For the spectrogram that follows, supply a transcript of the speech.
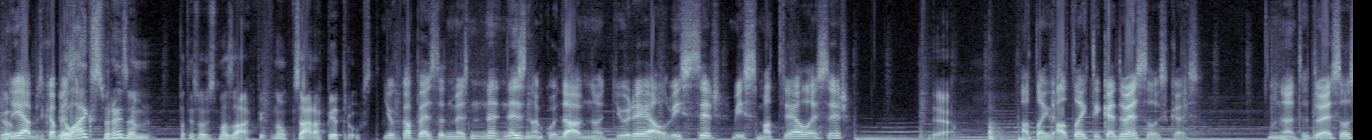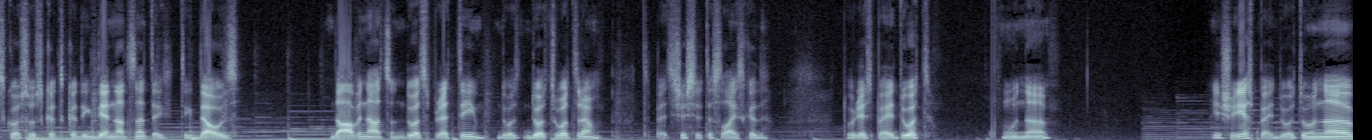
Jo, Nu, jā, bet kāpēc? jo laiks reizēm patiesībā vismazāk, nu, visvairāk pietrūkst. Jo kāpēc tad mēs ne, nezinām, ko dāvināt? Jo reāli viss ir, viss materiālais ir. Jā. Atliek, atliek tikai dvēseliskais. Un jā, tad dvēseliskos uzskatu, ka ikdienā tas netiek tik daudz dāvināts un dots pretī, dot, dots otram. Tāpēc šis ir tas laiks, kad tur ir iespēja dot. Un uh, ir šī iespēja dot, un uh,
